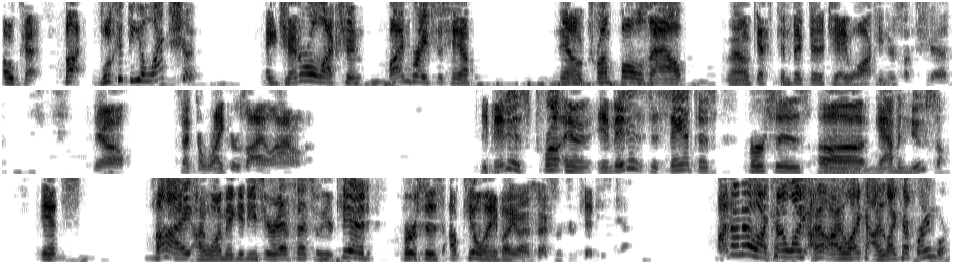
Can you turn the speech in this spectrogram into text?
Okay. But look at the election. A general election, Biden breaks his hip, you know, Trump falls out, you know, gets convicted of jaywalking or some shit. You know, sent to Rikers Island. I don't know. If it is Trump, if it is DeSantis versus uh, Gavin Newsom, it's hi, I want to make it easier to have sex with your kid versus I'll kill anybody who has sex with your kid. He's dead. I don't know. I kind of like I, I like I like that framework.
